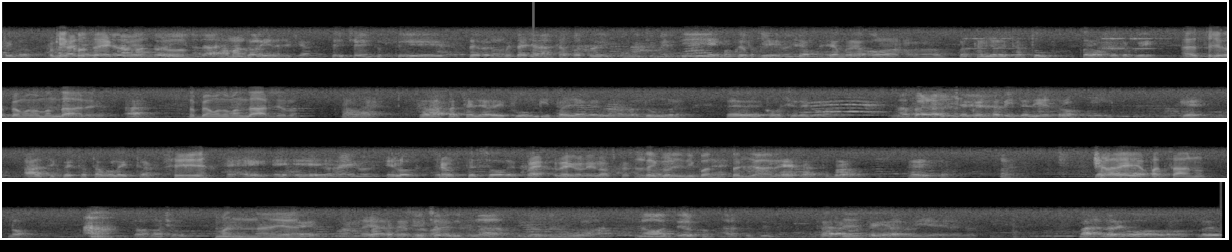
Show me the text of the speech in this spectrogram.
Che cos'è questo? mandolina, dai. La mandolina si chiama? Sì, c'è in tutti, se puoi tagliare anche al posto dei funghi, ci metti Sì, ma questo qui sembra uh, uh, per tagliare il tartufo, però questo qui, Adesso gli dobbiamo domandare. eh? Dobbiamo domandarglielo. No, eh, sarà per tagliare i funghi, tagliare la verdura, eh, eh, come si regola. C'è questa vite dietro, che alzi questa tavoletta, Sì. e, e, e, e, Regoli. e lo, e lo spessore qua. Re- regoli lo spessore. Regoli di quanto Eh, tagliare. Esatto, bravo. Hai visto? Ce l'avevi a Pazzano? No, Ah, no, non ce l'ho. Mannaia. Ok? Mandai Basta a te così. Io c'ero di plastica, almeno qua. No, zero, con- era così. Sì. così, eh. Sì, era così. Ma l'avevo, l'avevo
